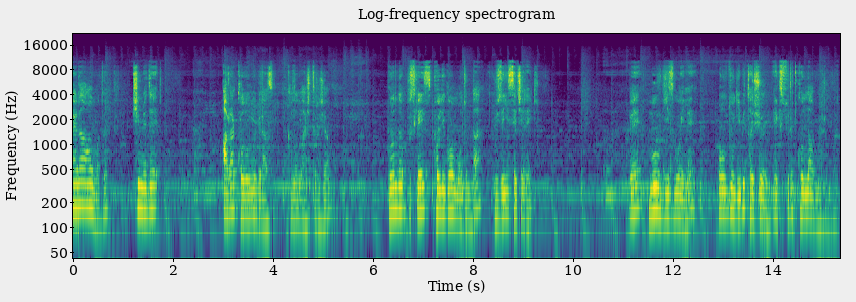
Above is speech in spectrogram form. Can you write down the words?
Fena olmadı. Şimdi de ara kolunu biraz kalınlaştıracağım. Bunu da bu kez poligon modunda yüzeyi seçerek ve Move Gizmo ile olduğu gibi taşıyorum. Ekstrüt kullanmıyorum burada.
